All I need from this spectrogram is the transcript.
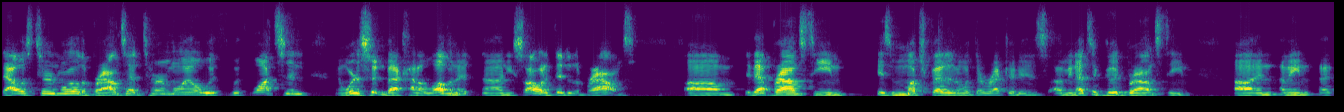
that was turmoil. The Browns had turmoil with with Watson, and we're just sitting back kind of loving it. Uh, and you saw what it did to the Browns. Um, that Browns team is much better than what their record is. I mean, that's a good Browns team. Uh, and I mean, I,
